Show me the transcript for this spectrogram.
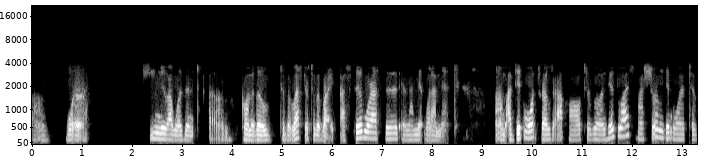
um, where he knew I wasn't um, going to go to the left or to the right. I stood where I stood and I meant what I meant. Um, I didn't want drugs or alcohol to ruin his life, and I surely didn't want it to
